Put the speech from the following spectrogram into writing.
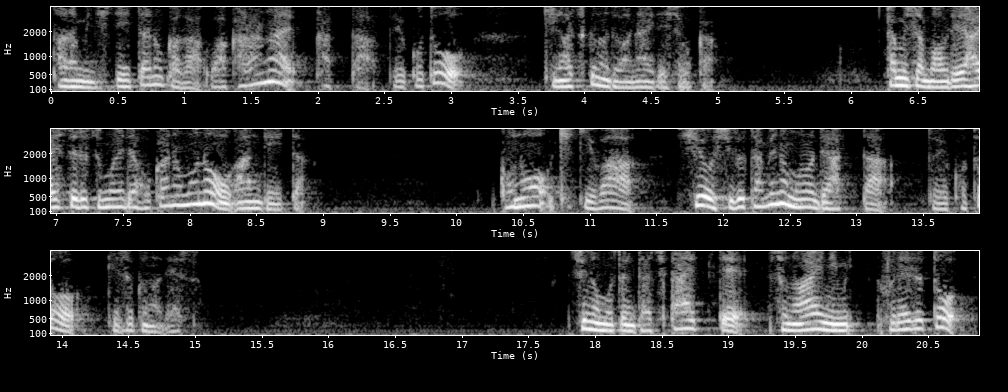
頼みにしていたのかがわからなかったということを気が付くのではないでしょうか。神様を礼拝してるつもりで他のものを拝んでいた。この危機は死を知るためのものであったということを気づくのです。死のもとに立ち返ってその愛に触れると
